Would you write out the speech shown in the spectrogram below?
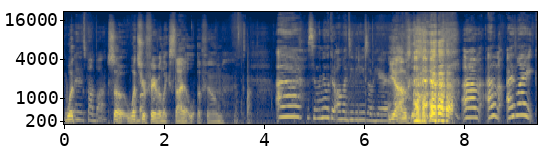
What? it's Baumbach. So, what's Bamba. your favorite like style of film? Uh, let's see. Let me look at all my DVDs over here. Yeah, I Um, was- um, I don't know. I like.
